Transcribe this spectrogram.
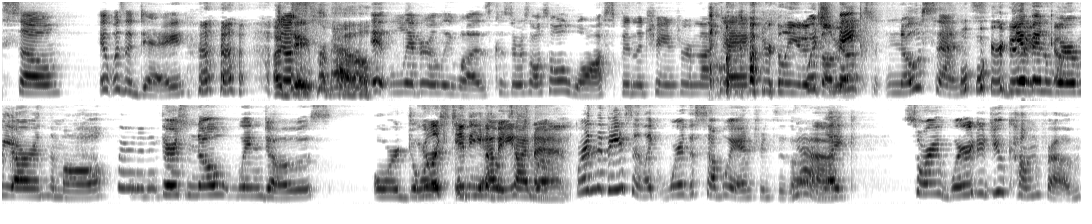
so it was a day. a just- day from hell. It literally was because there was also a wasp in the change room that oh day, god, really? Which tell me that? makes no sense Where given where we are in the mall. Where did it There's no windows or doors like to in the, the outside world. basement. We're in the basement, like where the subway entrances are. Yeah. Like, sorry, where did you come from?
